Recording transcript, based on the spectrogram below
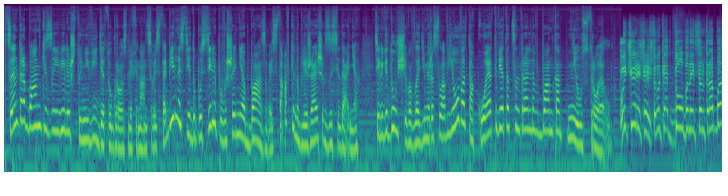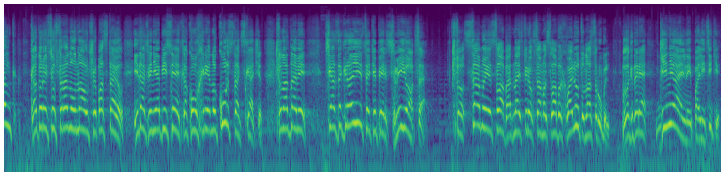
В Центробанке заявили, что не видят угроз для финансовой стабильности и допустили повышение базовой ставки на ближайших заседаниях компаниях. Телеведущего Владимира Соловьева такой ответ от Центрального банка не устроил. Вы что решили, что вы как долбанный Центробанк, который всю страну на уши поставил и даже не объясняет, какого хрена курс так скачет, что над нами сейчас за границей теперь смеется? Что самые слабые, одна из трех самых слабых валют у нас рубль. Благодаря гениальной политике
